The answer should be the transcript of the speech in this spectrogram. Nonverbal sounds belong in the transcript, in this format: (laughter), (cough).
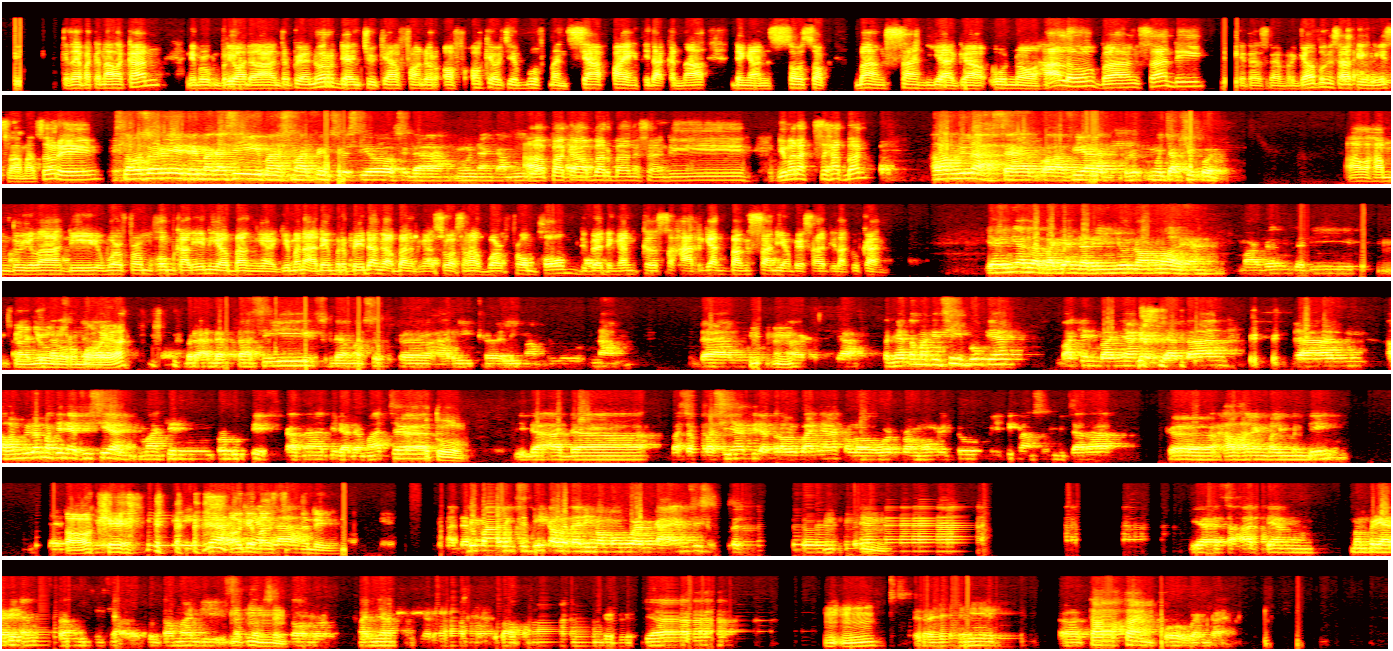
Kita perkenalkan ini beliau adalah entrepreneur dan juga founder of OKOJ Movement. Siapa yang tidak kenal dengan sosok Bang Sandiaga Uno. Halo Bang Sandi. Kita sudah bergabung saat ini. Selamat sore. Selamat sore. Terima kasih Mas Marvin Sulistyo sudah mengundang kami. Apa kabar Bang Sandi? Gimana? Sehat Bang? Alhamdulillah sehat walafiat. Mengucap syukur. Alhamdulillah di work from home kali ini ya Bang ya. Gimana ada yang berbeda nggak Bang dengan suasana work from home juga dengan keseharian Bang Sandi yang biasa dilakukan? Ya ini adalah bagian dari new normal ya Marvin. Jadi uh, new normal ya. Beradaptasi sudah masuk ke hari ke-56 dan mm -hmm. uh, ya ternyata makin sibuk ya, makin banyak (laughs) kegiatan dan alhamdulillah makin efisien, makin produktif karena tidak ada macet, Betul. tidak ada basa-basinya tidak terlalu banyak. Kalau work from home itu meeting langsung bicara ke hal-hal yang paling penting. Oke, ya, (laughs) oke Bang Sandi. Tapi paling sedih kalau tadi ngomong UMKM sih sebetulnya hmm. ya saat yang memprihatinkan terutama di sektor-sektor banyak lapangan kerja. Mm -hmm. Ini uh, tough time for UMKM.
